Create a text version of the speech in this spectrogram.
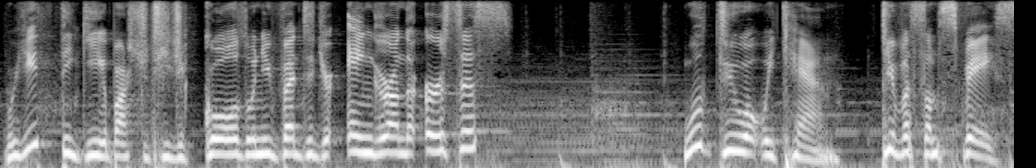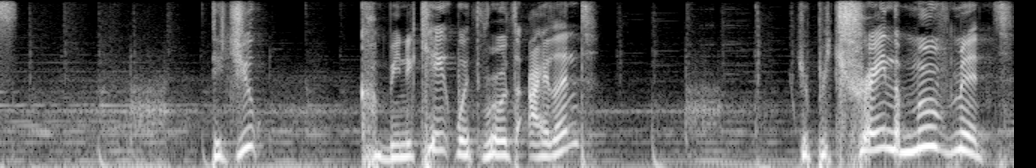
Were you thinking about strategic goals when you vented your anger on the Ursus? We'll do what we can. Give us some space. Did you communicate with Rhodes Island? You're betraying the movement!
